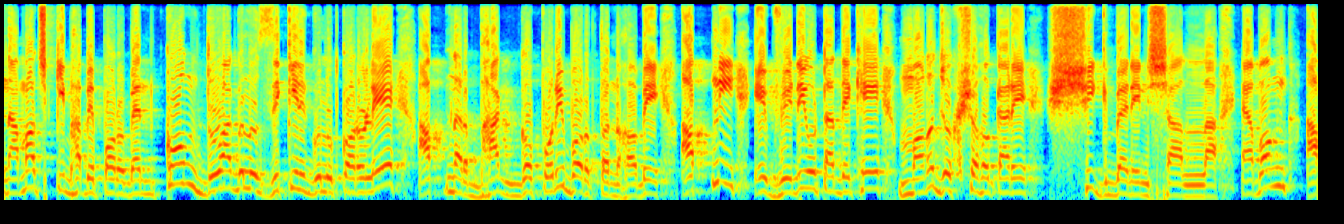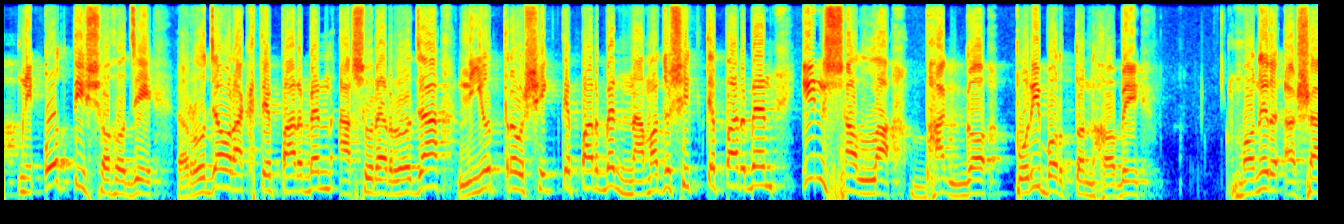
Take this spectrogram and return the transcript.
নামাজ কীভাবে পড়বেন? কোন দোয়াগুলো, জিকিরগুলো করলে আপনার ভাগ্য পরিবর্তন হবে? আপনি এই ভিডিওটা দেখে মনোযোগ সহকারে শিখবেন ইনশাল্লাহ এবং আপনি অতি সহজে রোজাও রাখতে পারবেন, আশুরার রোজা নিয়ত্রাও শিখতে পারবেন, নামাজও শিখতে পারবেন। ইনশাল্লাহ ভাগ্য পরিবর্তন হবে। মনের আশা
